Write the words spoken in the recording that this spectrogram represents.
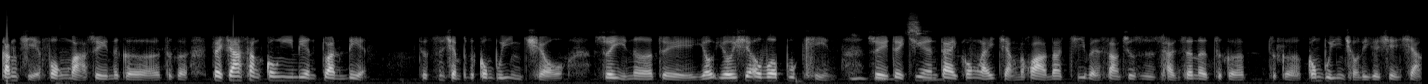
刚解封嘛，所以那个这个再加上供应链断裂，就之前不是供不应求，所以呢，对有有一些 overbooking，所以对晶圆代工来讲的话，那基本上就是产生了这个这个供不应求的一个现象，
